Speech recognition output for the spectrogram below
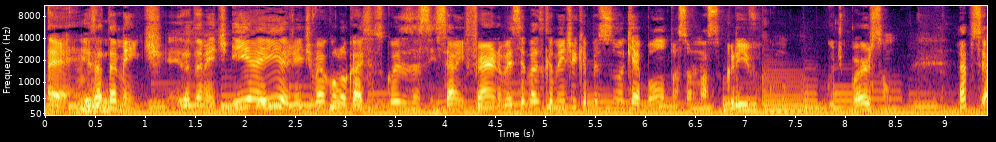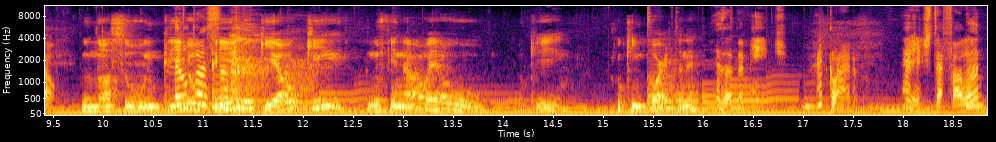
É, exatamente, exatamente. E aí a gente vai colocar essas coisas assim, céu e inferno, vai ser basicamente que a pessoa que é bom, passou no nosso crivo, como good person, vai pro céu. No nosso incrível crivo, que é o que, no final, é o, o que o que importa, né? Exatamente. É claro. A gente tá falando,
